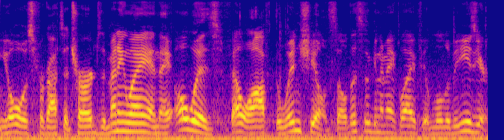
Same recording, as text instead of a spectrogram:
You always forgot to charge them anyway, and they always fell off the windshield. So this is going to make life a little bit easier.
